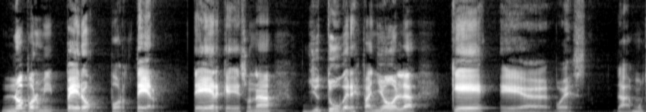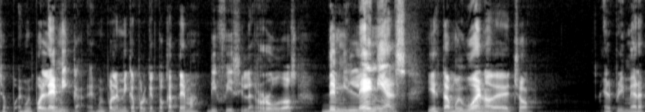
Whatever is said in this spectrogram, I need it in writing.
no por mí, pero por Ter. Ter, que es una youtuber española que, eh, pues, da mucha, es muy polémica, es muy polémica porque toca temas difíciles, rudos, de millennials, y está muy bueno, de hecho, el primer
